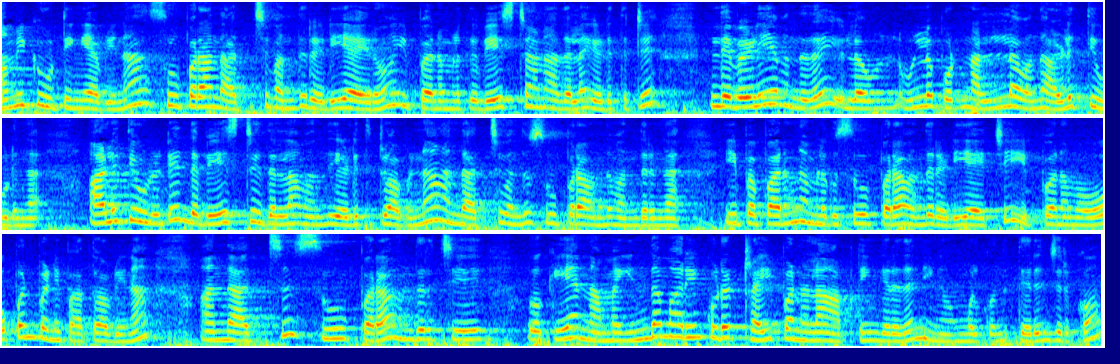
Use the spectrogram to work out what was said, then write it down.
அமுக்கி விட்டிங்க அப்படின்னா சூப்பராக அந்த அச்சு வந்து ரெடி ஆயிரும். இப்போ நம்மளுக்கு வேஸ்ட்டான அதெல்லாம் எடுத்துட்டு இந்த வெளியே வந்ததை இல்லை உள்ளே போட்டு நல்லா வந்து அழுத்தி விடுங்க. அழுத்தி விட்டுட்டு இந்த வேஸ்ட்டு இதெல்லாம் வந்து எடுத்துட்டோம் அப்படின்னா அந்த அச்சு வந்து சூப்பராக வந்து வந்துருங்க. இப்போ பாருங்கள் நம்மளுக்கு சூப்பராக வந்து ரெடி ஆயிடுச்சு. இப்போ நம்ம ஓப்பன் பண்ணி பார்த்தோம் அப்படின்னா அந்த அச்சு சூப்பராக வந்துருச்சு. ஓகே நம்ம இந்த மாதிரியும் கூட ட்ரை பண்ணலாம் அப்படிங்கிறத நீங்கள் உங்களுக்கு வந்து தெரிஞ்சிருக்கோம்.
